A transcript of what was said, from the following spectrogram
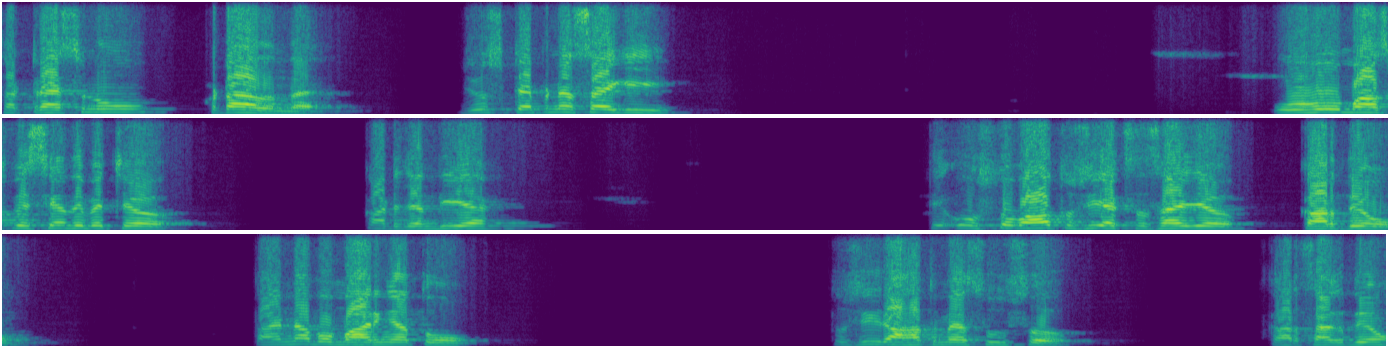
ਸਟ੍ਰੈਸ ਨੂੰ ਘਟਾ ਦਿੰਦਾ ਹੈ। ਜੋ ਸਟੈਪਨੈਸ ਹੈਗੀ, ਉਹ ਮਾਸਪੇਸ਼ੀਆਂ ਦੇ ਵਿੱਚ ਘਟ ਜਾਂਦੀ ਹੈ। ਤੇ ਉਸ ਤੋਂ ਬਾਅਦ ਤੁਸੀਂ ਐਕਸਰਸਾਈਜ਼ ਕਰਦੇ ਹੋ, ਤਾਂ ਇਹਨਾਂ ਬਿਮਾਰੀਆਂ ਤੋਂ ਤੁਸੀਂ ਰਾਹਤ ਮਹਿਸੂਸ ਕਰ ਸਕਦੇ ਹੋ।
